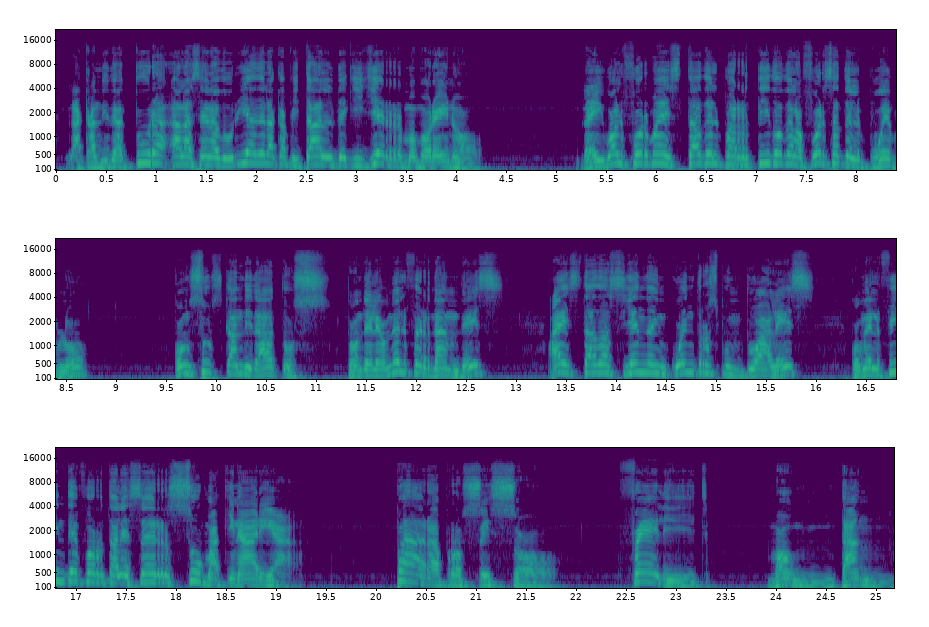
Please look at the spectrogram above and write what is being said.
la candidatura a la senaduría de la capital de Guillermo Moreno. De igual forma ha estado el Partido de la Fuerza del Pueblo con sus candidatos, donde Leonel Fernández ha estado haciendo encuentros puntuales con el fin de fortalecer su maquinaria. Para proceso, Félix Montán.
